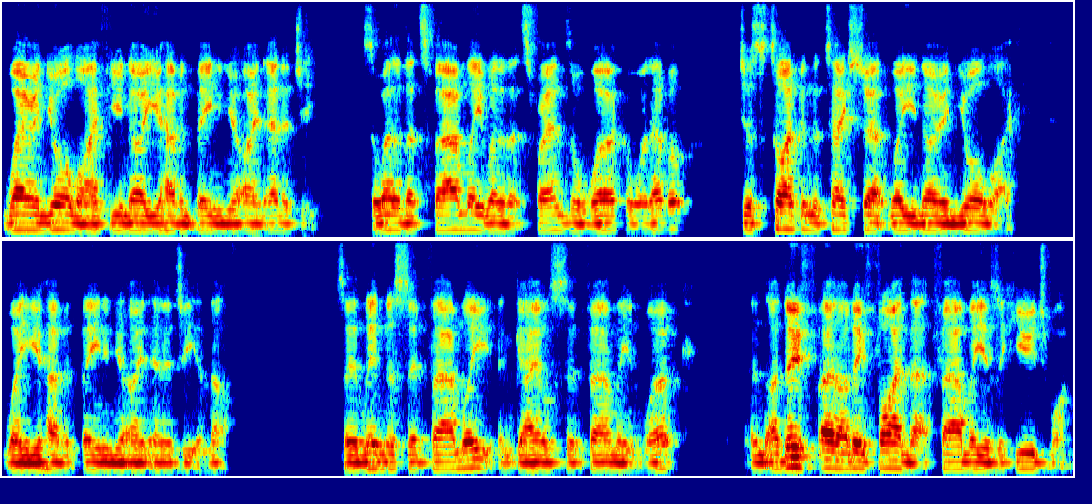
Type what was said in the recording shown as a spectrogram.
where in your life you know you haven't been in your own energy. So whether that's family, whether that's friends or work or whatever, just type in the text chat where you know in your life where you haven't been in your own energy enough. So Linda said family and Gail said family and work. And I do, and I do find that family is a huge one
